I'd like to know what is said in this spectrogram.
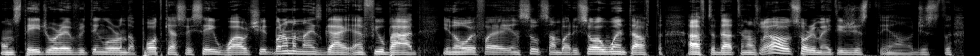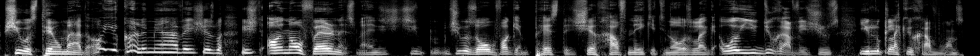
on stage or everything or on the podcast, I say wild shit, but I'm a nice guy. I feel bad, you know, if I insult somebody. So I went after after that and I was like, oh, sorry, mate. It's just, you know, just, uh, she was still mad. Oh, you calling me have issues? But, oh, no fairness, man. She, she was all fucking pissed that she half naked, you know. I was like, well, you do have issues. You look like you have ones,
